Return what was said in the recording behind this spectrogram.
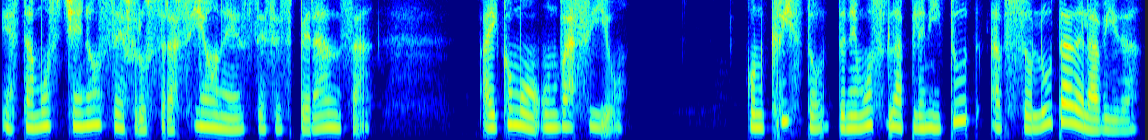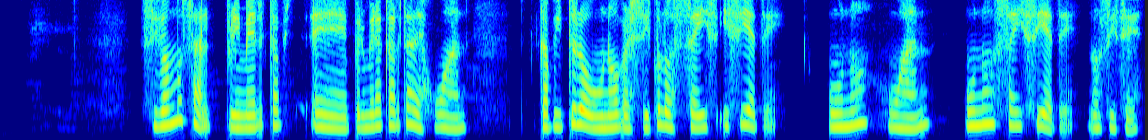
estamos llenos de frustraciones, desesperanza. Hay como un vacío. Con Cristo tenemos la plenitud absoluta de la vida. Si vamos al primer eh, primera carta de Juan, capítulo 1, versículos 6 y 7. 1 Juan 1, 6, 7 nos dice,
